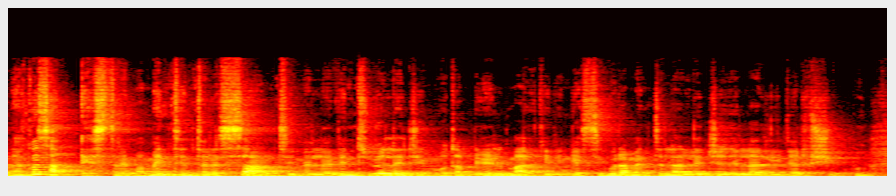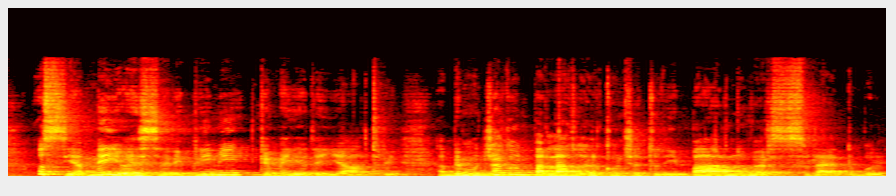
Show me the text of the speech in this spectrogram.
Una cosa estremamente interessante nelle 22 leggi immutabili del marketing è sicuramente la legge della leadership, ossia meglio essere i primi che meglio degli altri. Abbiamo già parlato del concetto di Barn vs Red Bull.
